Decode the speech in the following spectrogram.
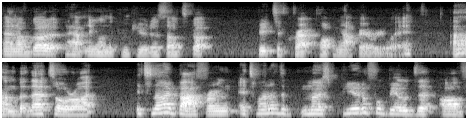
and I've got it happening on the computer, so it's got bits of crap popping up everywhere. Um, but that's alright. It's no buffering. It's one of the most beautiful builds that I've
